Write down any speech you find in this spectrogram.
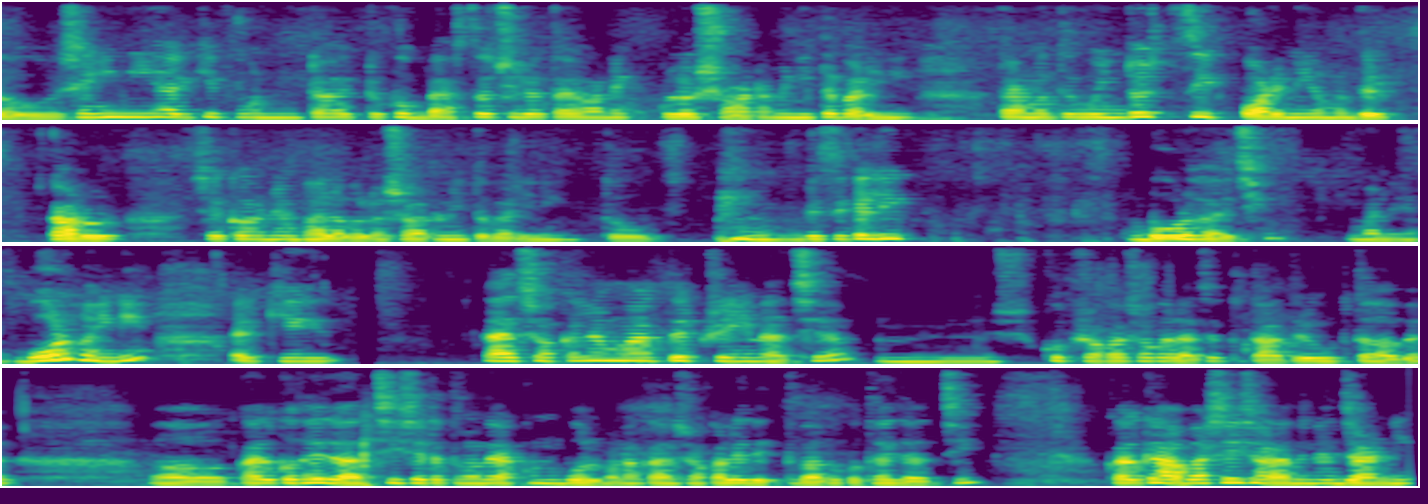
তো সেই নিয়ে আর কি ফোনটা একটু খুব ব্যস্ত ছিল, তাই অনেকগুলো শট আমি নিতে পারিনি। তার মধ্যে উইন্ডো সিট পড়েনি আমাদের কারোর। সে কারণে ভালো ভালো শটও নিতে পারিনি। তো বেসিক্যালি বোর হয়েছি। মানে বোর হয়নি আর কি। কাল সকালে আমাদের ট্রেন আছে। খুব সকাল সকাল আছে, তো তাড়াতাড়ি উঠতে হবে। কাল কোথায় যাচ্ছি সেটা তোমাদের এখন বলব না। কাল সকালে দেখতে পাবে কোথায় যাচ্ছি। কালকে আবার সেই সারাদিনের জার্নি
